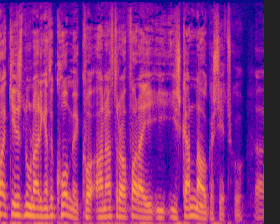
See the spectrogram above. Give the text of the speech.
hvað gerist núna? Er ekki að þú komi hva, hann er eftir að fara í, í, í skanna og eitthvað sétt sko. Já,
